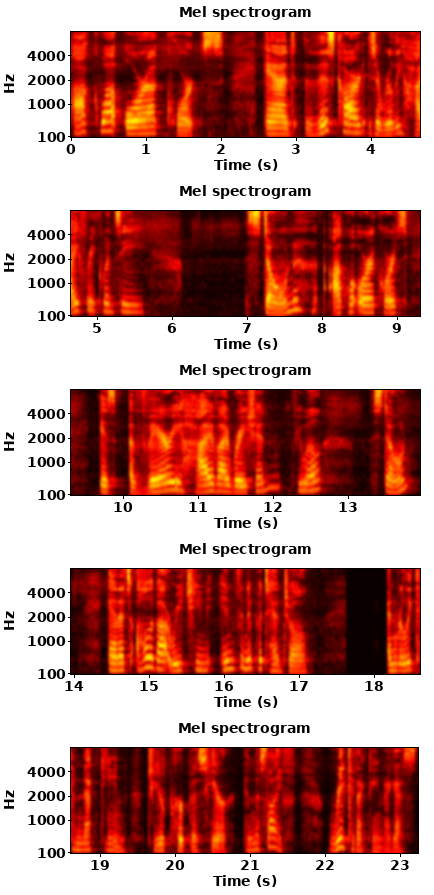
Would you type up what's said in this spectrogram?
Aqua Aura Quartz. And this card is a really high frequency stone. Aqua Aura Quartz is a very high vibration, if you will, stone. And it's all about reaching infinite potential and really connecting to your purpose here in this life reconnecting, I guess,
